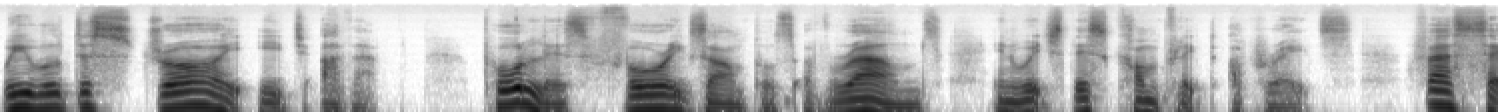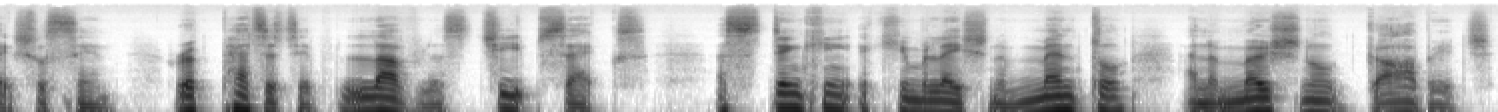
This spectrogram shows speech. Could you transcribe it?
we will destroy each other. Paul lists four examples of realms in which this conflict operates. First, sexual sin, repetitive, loveless, cheap sex, a stinking accumulation of mental and emotional garbage,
